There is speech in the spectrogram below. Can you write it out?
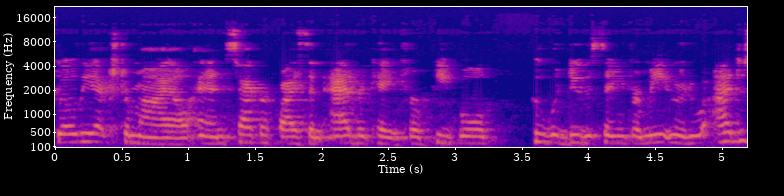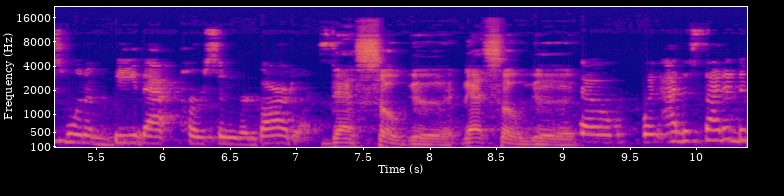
go the extra mile and sacrifice and advocate for people who would do the same for me, or do I just want to be that person regardless? That's so good. That's so good. So when I decided to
